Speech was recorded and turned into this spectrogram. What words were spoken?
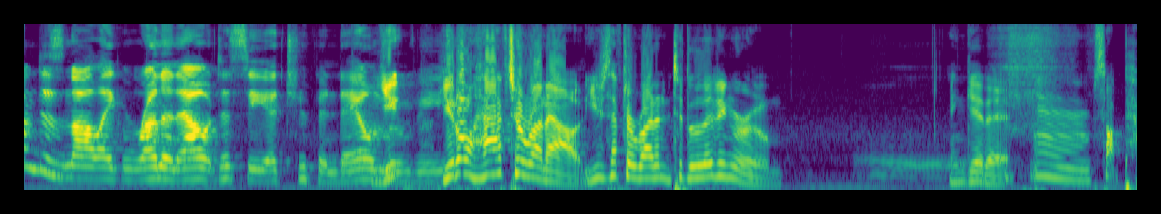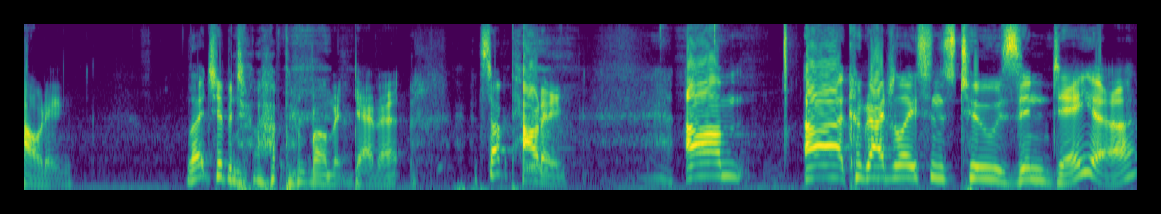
I'm just not like running out to see a Chip and Dale You movie. you don't have to run out. You just have to run into the living room and get it. Mm, stop pouting. Let Chip and Dale have their moment, damn it. Stop pouting. Um, uh, congratulations to Zendaya.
